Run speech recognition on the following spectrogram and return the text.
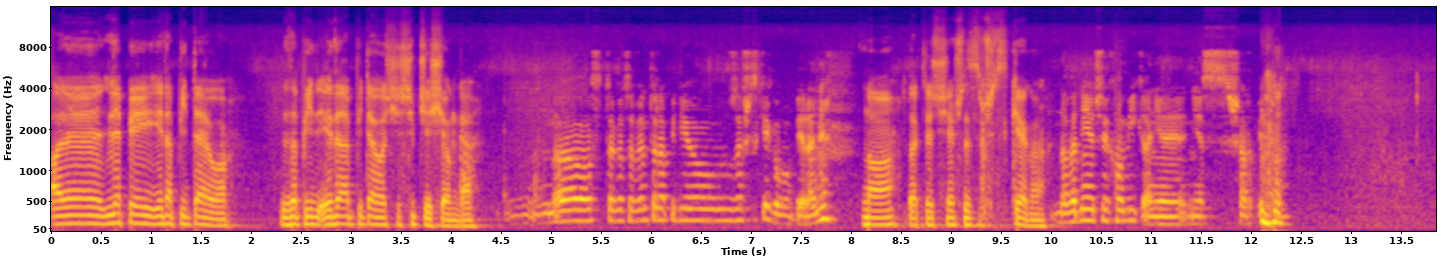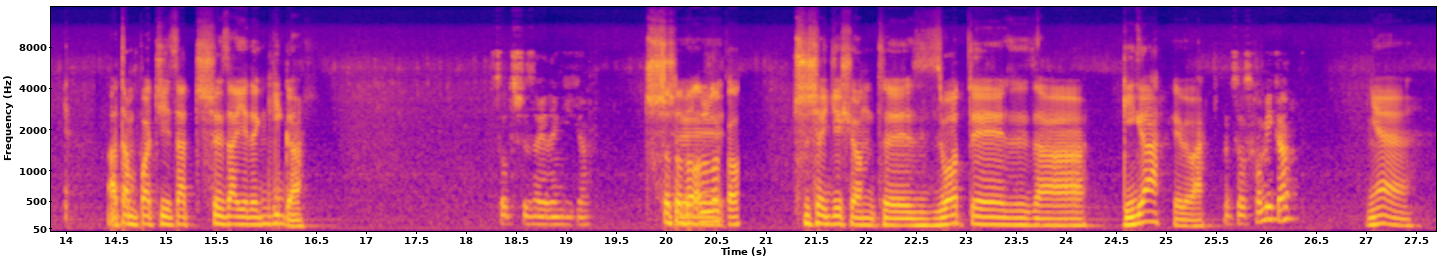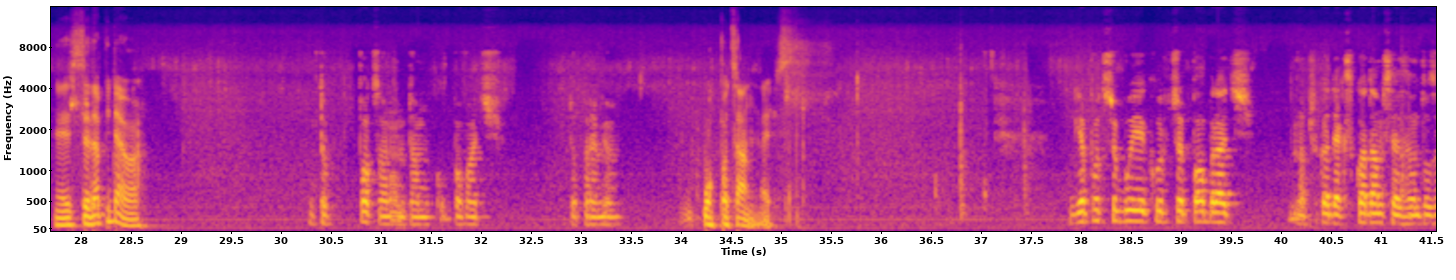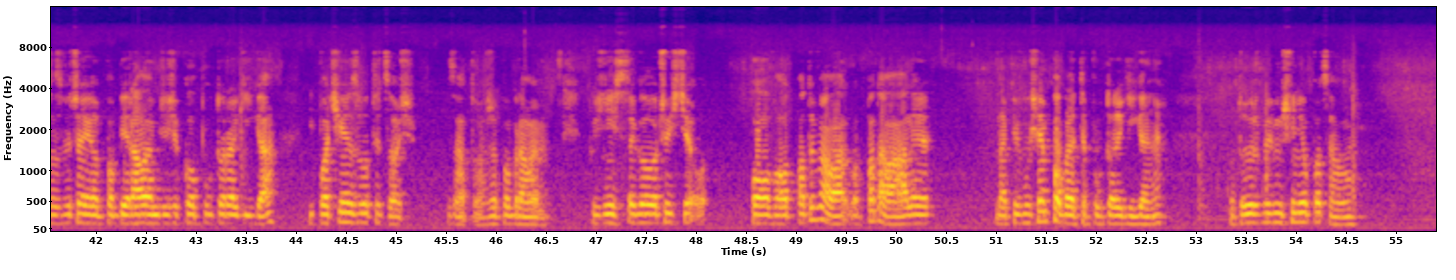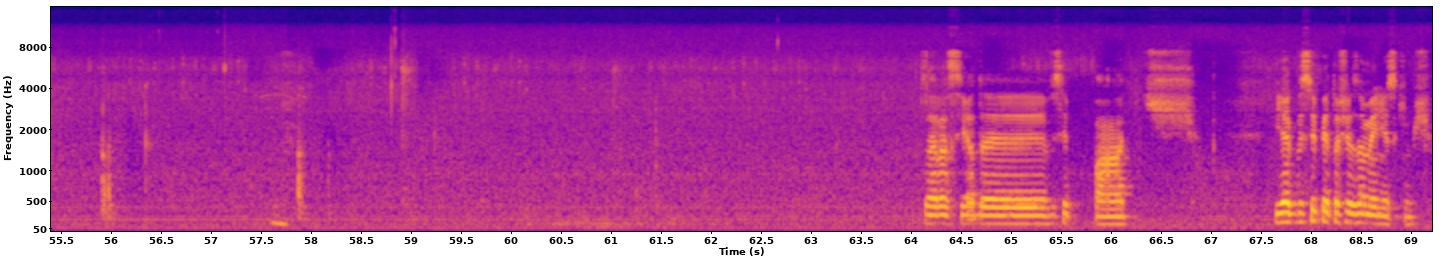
Ale lepiej Rapideo. Zapi- Rapideo się szybciej ściąga. No, z tego co wiem, to Rapidio ze wszystkiego pobiera, nie? No, praktycznie wszyscy wszystkiego. Nawet nie wiem, czy chomika nie, nie szarpie. A tam płaci za 3 za 1 giga. Co 3 za 1 giga. Co to do Alloka? 3,60 zł za giga chyba. No co, z chomika? Nie, z Rapideo. No To po co mam tam kupować to premium? Opłacalne jest. Ja potrzebuję, kurczę, pobrać, na przykład jak składam sezon, to zazwyczaj pobierałem gdzieś około 1,5 giga i płaciłem złoty coś za to, że pobrałem. Później z tego oczywiście połowa odpadywała, odpadała, ale najpierw musiałem pobrać te 1,5 giga, nie? No to już by mi się nie opłacało. Zaraz jadę wysypać. I jak wysypię, to się zamienię z kimś.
